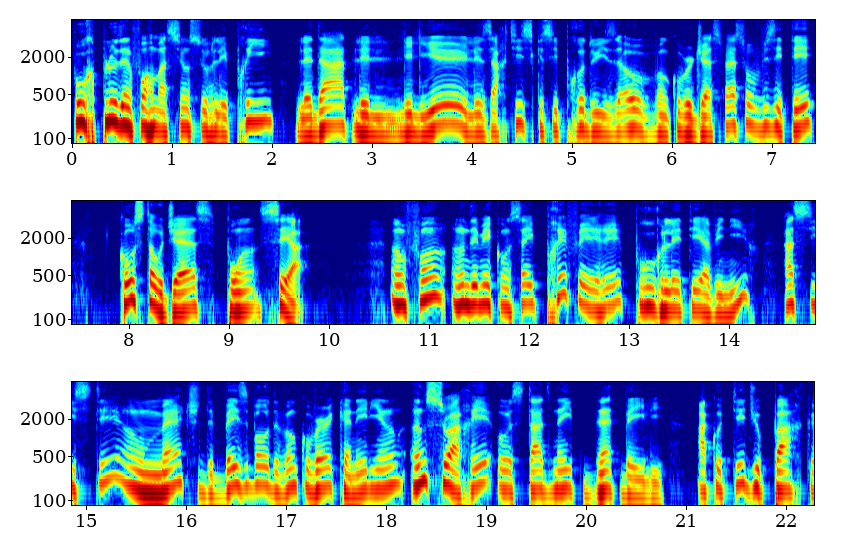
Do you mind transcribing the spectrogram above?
Pour plus d'informations sur les prix, les dates, les, lieux et les artistes qui s'y produisent au Vancouver Jazz Festival, visitez coastaljazz.ca. Enfin, un de mes conseils préférés pour l'été à venir, assister à un match de baseball de Vancouver canadien en soirée au stade Nate, Nat Bailey à côté du parc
